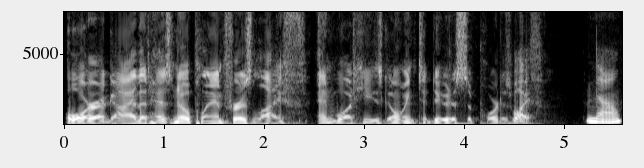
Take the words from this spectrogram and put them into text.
Or a guy that has no plan for his life and what he's going to do to support his wife? No.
